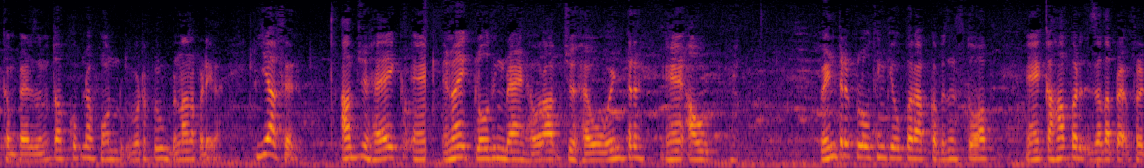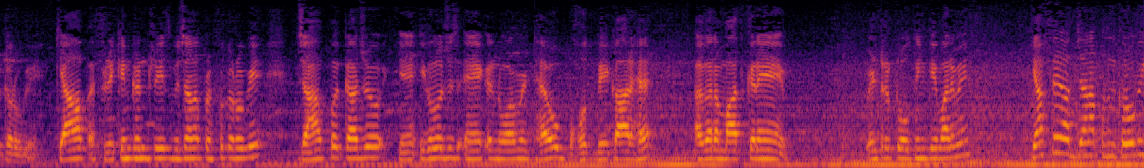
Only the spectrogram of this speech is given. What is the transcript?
कंपेरिजन में तो आपको अपना फ़ोन वाटर प्रूफ बनाना पड़ेगा। या फिर आप जो है एक यू नो एक क्लोथिंग ब्रांड है और आप जो है वो विंटर आउट विंटर क्लोथिंग के ऊपर आपका बिज़नेस तो आप कहाँ पर ज़्यादा प्रेफर करोगे? क्या आप अफ्रीकन कंट्रीज़ में जाना प्रेफर करोगे, जहाँ पर का जो इकोलॉजी एनवायरमेंट है वो बहुत बेकार है अगर हम बात करें विंटर क्लोथिंग के बारे में, या फिर आप जाना पसंद करोगे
